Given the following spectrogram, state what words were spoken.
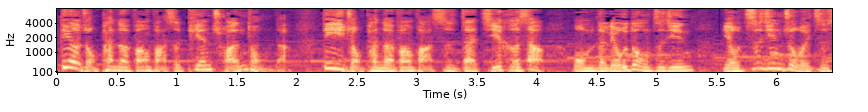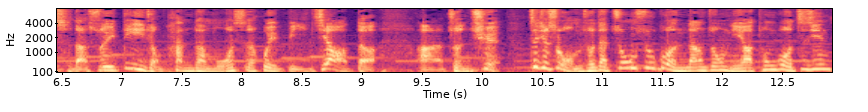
第二种判断方法是偏传统的，第一种判断方法是在结合上我们的流动资金。有资金作为支持的，所以第一种判断模式会比较的啊准确。这就是我们说在中枢过程当中，你要通过资金，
